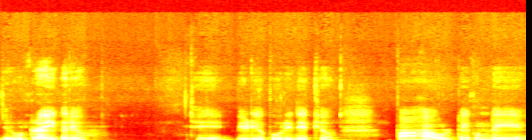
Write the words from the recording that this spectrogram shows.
ਜ਼ਰੂਰ ਟਰਾਈ ਕਰਿਓ। ਅਤੇ ਵੀਡੀਓ ਪੂਰੀ ਦੇਖਿਓ। ਆਪਾਂ ਆਹ ਉਲਟੇ ਕੁੰਡੇ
